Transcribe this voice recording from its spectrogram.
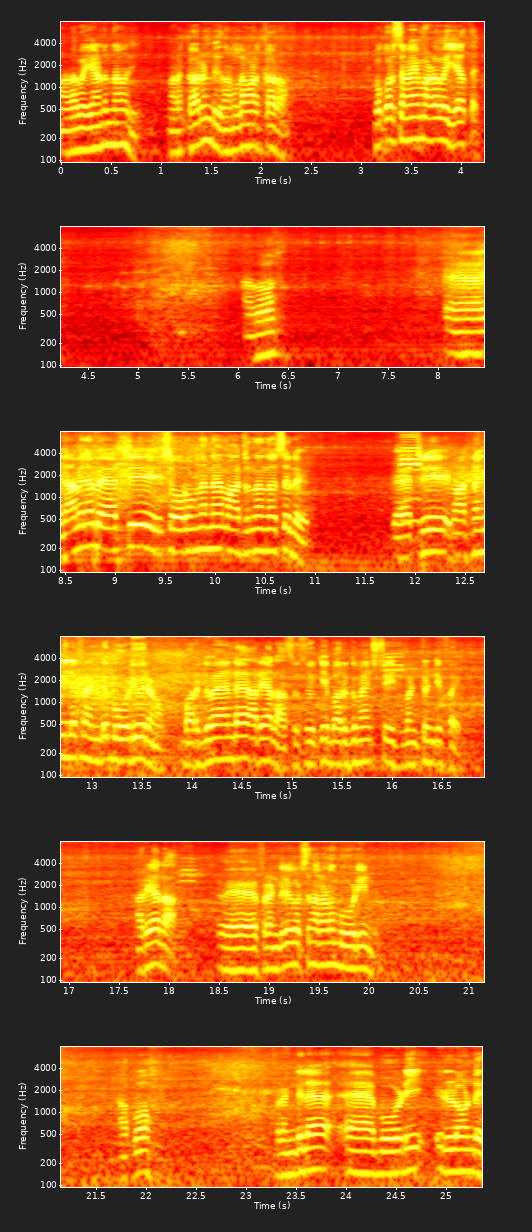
മഴ പെയ്യാണ്ടെന്നാ മതി. മഴക്കാറുണ്ട് നല്ല മഴക്കാറാ. ഇപ്പോൾ കുറച്ച് സമയം മഴ പെയ്യാത്ത. അപ്പോൾ ഞാൻ പിന്നെ ബാറ്ററി ഷോറൂമിൽ തന്നെ മാറ്റുന്നതെന്ന് വെച്ചാൽ ബാറ്ററി മാറ്റണമെങ്കിൽ ഫ്രണ്ട് ബോഡി വരണം. ബർഗ്മാന്റെ അറിയാലോ Suzuki Burgman street one twenty five അറിയാലോ? ഫ്രണ്ടിൽ കുറച്ച് നല്ലോണം ബോഡി ഉണ്ട്. അപ്പോൾ ഫ്രണ്ടിലെ ബോഡി ഉള്ളതുകൊണ്ട്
